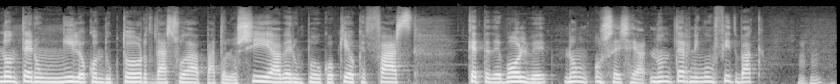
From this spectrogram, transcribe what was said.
non ter un hilo conductor da súa patoloxía, ver un pouco que é o que faz, que te devolve, non, ou seja, non ter ningún feedback. Uh -huh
